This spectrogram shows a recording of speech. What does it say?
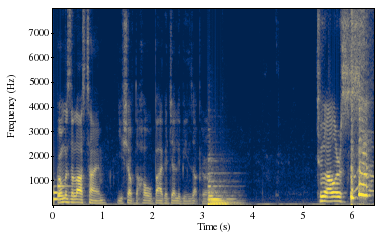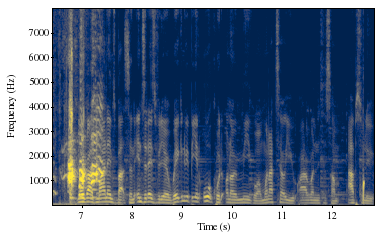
When was the last time you shoved the whole bag of jelly beans up your own? Two hours. Yo guys, my name's Batson. In today's video, we're going to be being awkward on Omegle. And when I tell you I run into some absolute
